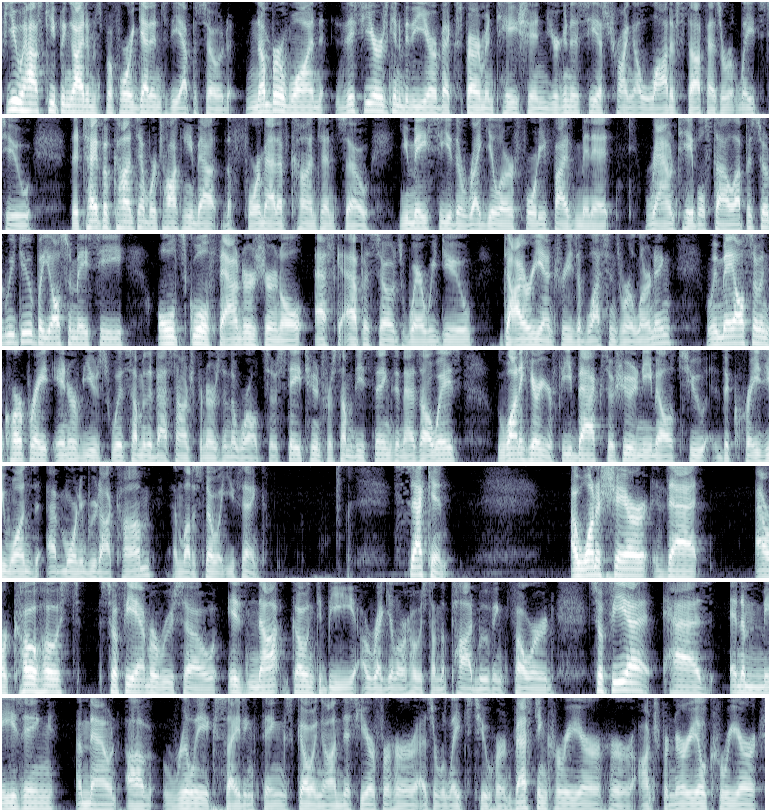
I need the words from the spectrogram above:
Few housekeeping items before we get into the episode. Number one, this year is going to be the year of experimentation. You're going to see us trying a lot of stuff as it relates to the type of content we're talking about, the format of content. So you may see the regular 45 minute roundtable style episode we do, but you also may see old school founders journal esque episodes where we do diary entries of lessons we're learning. We may also incorporate interviews with some of the best entrepreneurs in the world. So stay tuned for some of these things. And as always, we want to hear your feedback. So shoot an email to the crazy ones at morningbrew.com and let us know what you think. Second, I want to share that our co-host Sophia Amoruso is not going to be a regular host on the pod moving forward. Sophia has an amazing amount of really exciting things going on this year for her as it relates to her investing career, her entrepreneurial career,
